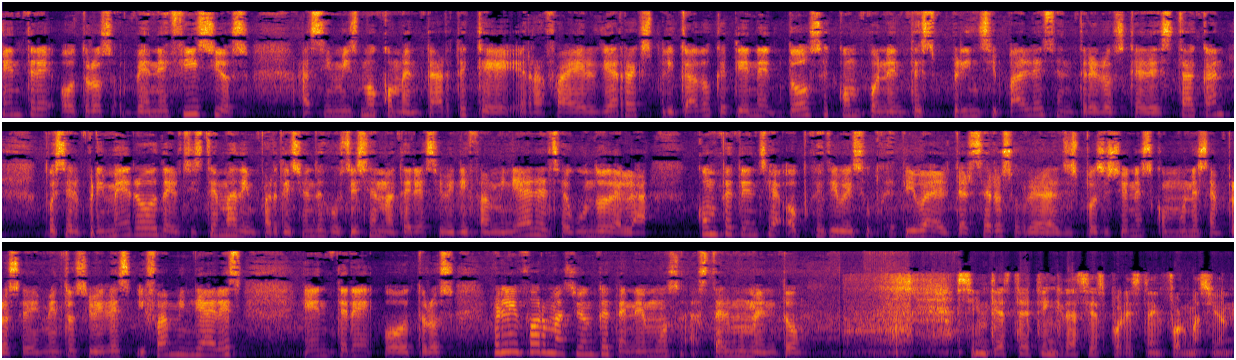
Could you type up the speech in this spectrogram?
entre otros beneficios. Asimismo, comentarte que Rafael Guerra ha explicado que tiene 12 componentes principales, entre los que destacan, pues el primero del sistema de impartición de justicia en materia civil y familiar, el segundo de la competencia objetiva y subjetiva, el tercero sobre las disposiciones comunes en procedimientos civiles y familiares, entre otros. Es la información que tenemos hasta el momento. Cintia Stettin, gracias por esta información.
